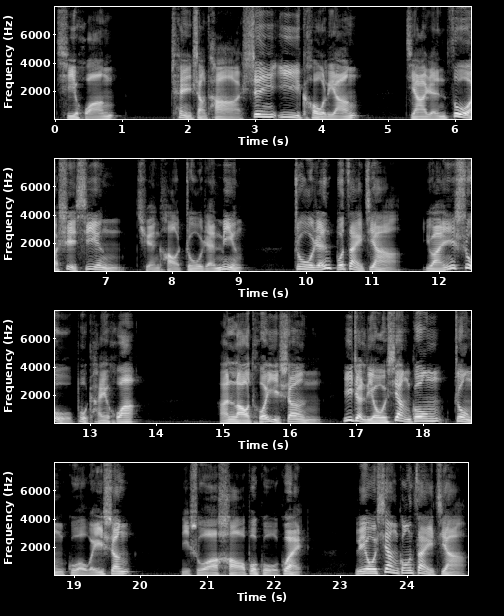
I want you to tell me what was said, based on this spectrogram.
七黄衬上他身衣口粮，家人做事兴，全靠主人命。主人不在家，袁树不开花。俺老驼一生依着柳相公种果为生。你说好不古怪？柳相公在家，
